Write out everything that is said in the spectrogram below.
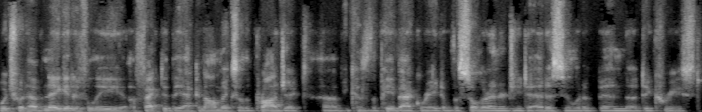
which would have negatively affected the economics of the project uh, because the payback rate of the solar energy to Edison would have been uh, decreased.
